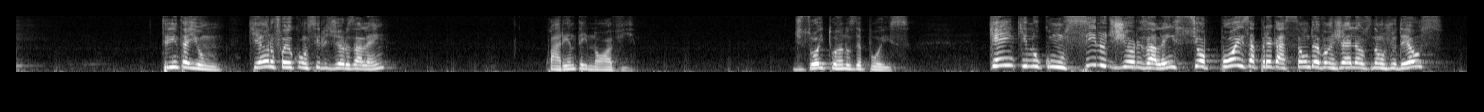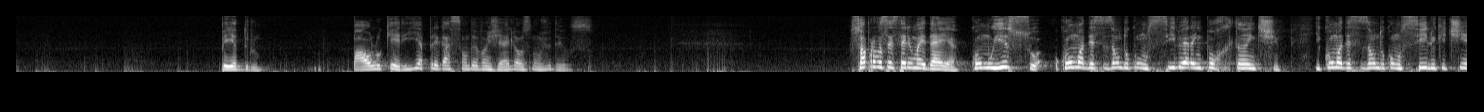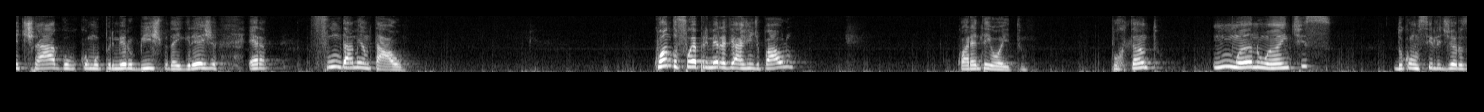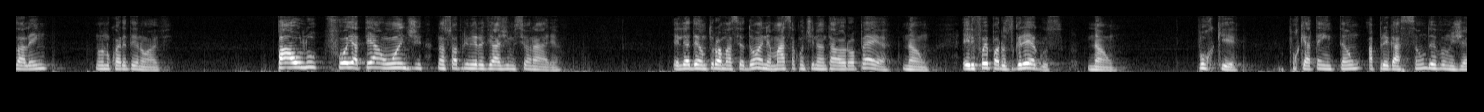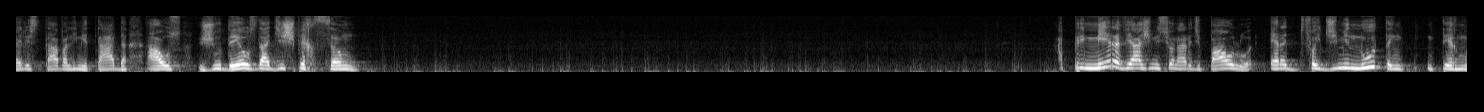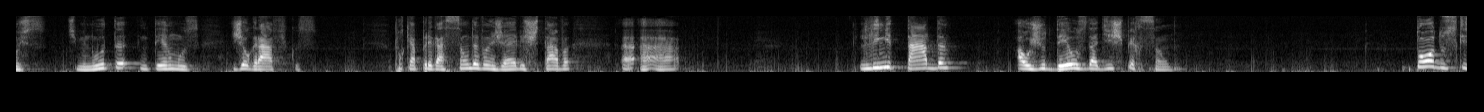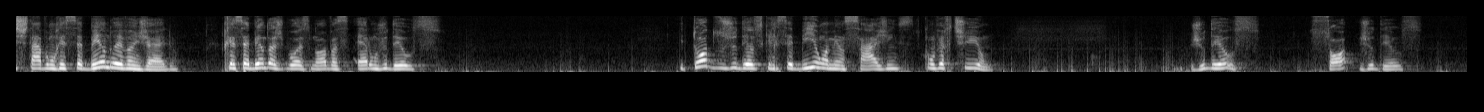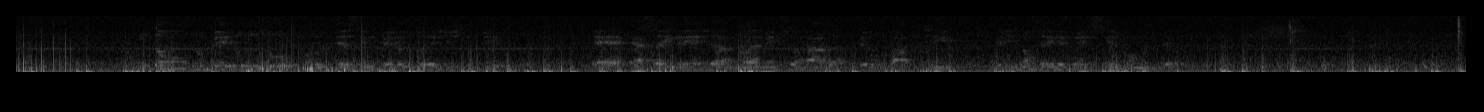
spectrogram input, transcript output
31. Que ano foi o concílio de Jerusalém? 49. 18 anos depois. Quem que no concílio de Jerusalém se opôs à pregação do evangelho aos não-judeus? Pedro. Paulo queria a pregação do evangelho aos não-judeus. Só para vocês terem uma ideia, como isso, como a decisão do concílio era importante, e como a decisão do concílio que tinha Tiago como primeiro bispo da igreja era fundamental. Quando foi a primeira viagem de Paulo? 48. Portanto, um ano antes do Concílio de Jerusalém, no ano 49. Paulo foi até onde na sua primeira viagem missionária? Ele adentrou a Macedônia, massa continental europeia? Não. Ele foi para os gregos? Não. Por quê? Porque até então a pregação do evangelho estava limitada aos judeus da dispersão. primeira viagem missionária de Paulo era, foi diminuta em, em termos diminuta em termos geográficos, porque a pregação do evangelho estava a, a, a, limitada aos judeus da dispersão. Todos que estavam recebendo o evangelho, recebendo as boas novas, eram judeus. E todos os judeus que recebiam a mensagem se convertiam. Judeus. Só judeus.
